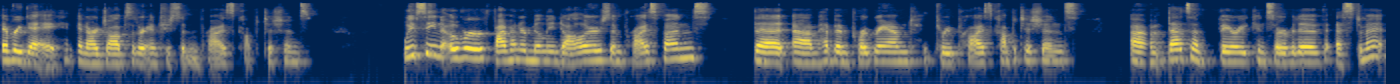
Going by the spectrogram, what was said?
every day in our jobs that are interested in prize competitions. We've seen over $500 million in prize funds that um, have been programmed through prize competitions. Um, that's a very conservative estimate.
